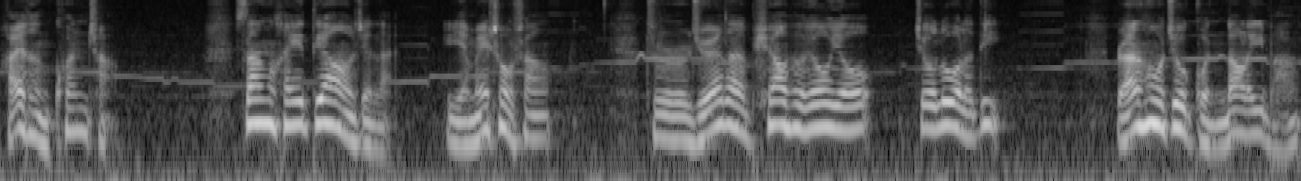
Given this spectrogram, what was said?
还很宽敞。三黑掉进来也没受伤，只觉得飘飘悠悠就落了地，然后就滚到了一旁。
